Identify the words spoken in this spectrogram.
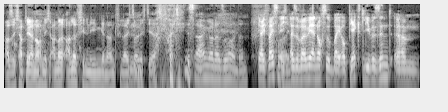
Also ich habe dir ja noch nicht andere, alle Philinen genannt. Vielleicht Mhm. soll ich dir erstmal die sagen oder so und dann. Ja, ich weiß nicht. Also weil wir ja noch so bei Objektliebe sind, ähm,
